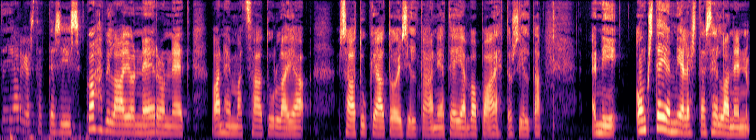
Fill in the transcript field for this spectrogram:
Te järjestätte siis kahvilaa, jonne eronneet vanhemmat saa tulla ja saa tukea toisiltaan ja teidän vapaaehtoisilta. Niin onko teidän mielestä sellainen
